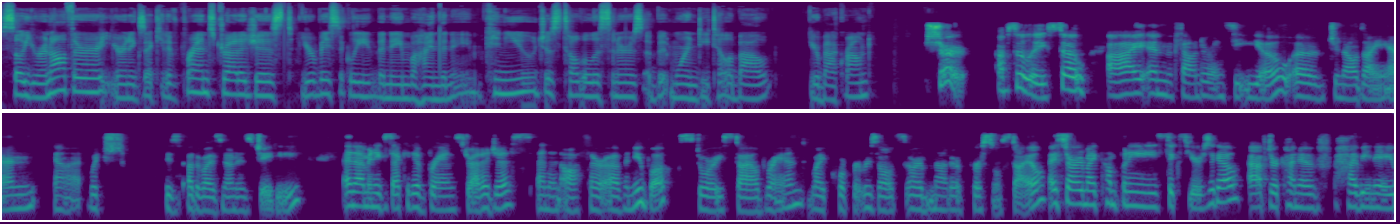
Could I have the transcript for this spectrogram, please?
So, you're an author, you're an executive brand strategist, you're basically the name behind the name. Can you just tell the listeners a bit more in detail about your background? Sure, absolutely. So I am the founder and CEO of Janelle Diane, uh, which is otherwise known as JD. And I'm an executive brand strategist and an author of a new book, Story Style Brand Why Corporate Results Are a Matter of Personal Style. I started my company six years ago after kind of having a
